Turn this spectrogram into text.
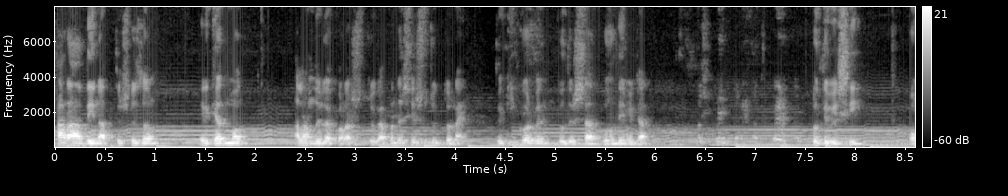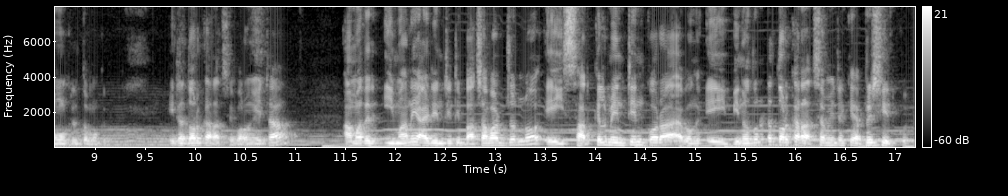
সারা দিন আত্মীয় স্বজন এর খেদমত আলহামদুলিল্লাহ করার সুযোগ, আপনাদের সেই সুযোগ তো নাই। তো কি করবেন? দুধের স্বাদ গলদি মিটা প্রতিবেশী, অমুকরে তমুকরে। এটা দরকার আছে, বরং এটা আমাদের ইমানে আইডেন্টিটি বাঁচাবার জন্য এই সার্কেল মেনটেন করা এবং এই বিনোদনটা দরকার আছে, আমি এটাকে অ্যাপ্রিসিয়েট করি।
